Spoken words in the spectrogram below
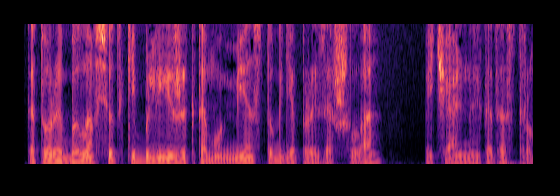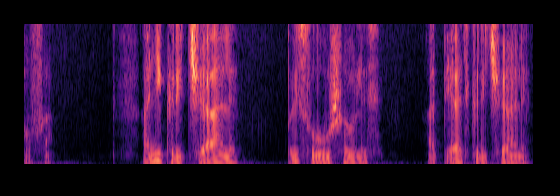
которая была все-таки ближе к тому месту, где произошла печальная катастрофа. Они кричали, прислушивались, опять кричали.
